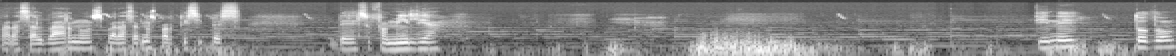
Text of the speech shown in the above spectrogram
para salvarnos, para hacernos partícipes de su familia. Tiene todo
